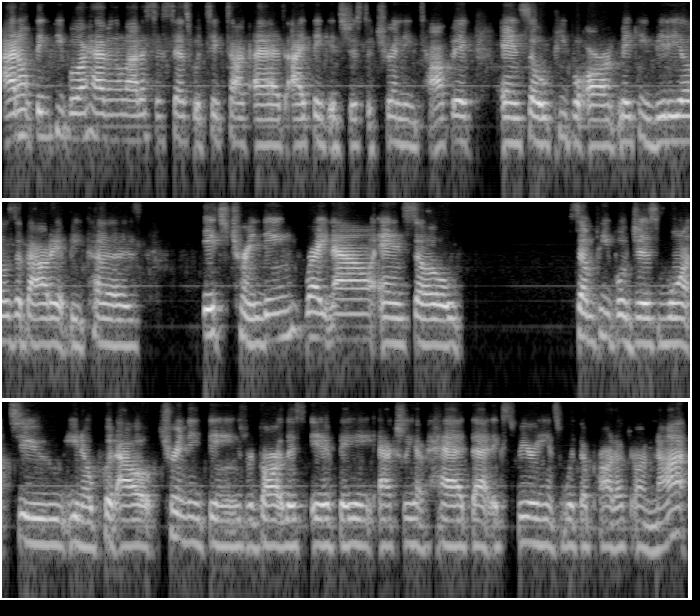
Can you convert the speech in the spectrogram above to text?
I don't think people are having a lot of success with TikTok ads. I think it's just a trending topic. And so people are making videos about it because it's trending right now and so some people just want to you know put out trending things regardless if they actually have had that experience with the product or not.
